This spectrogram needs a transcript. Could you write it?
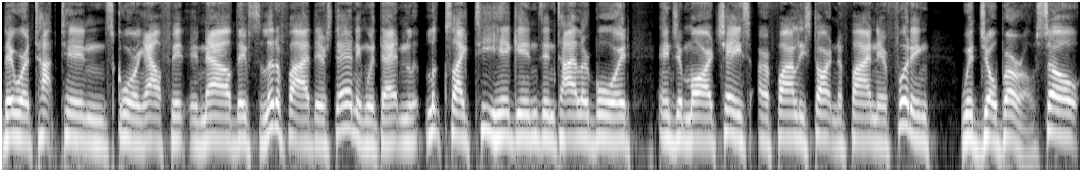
they were a top 10 scoring outfit, and now they've solidified their standing with that. And it looks like Tee Higgins and Tyler Boyd and Ja'Marr Chase are finally starting to find their footing with Joe Burrow. So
